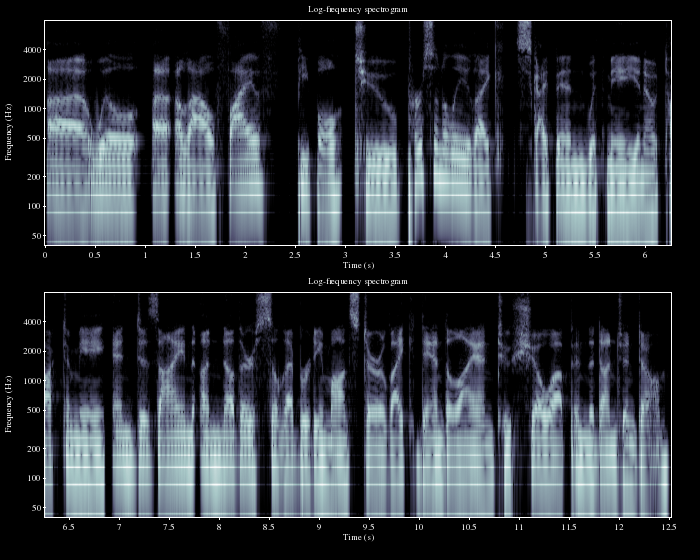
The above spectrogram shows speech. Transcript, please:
uh, will uh, allow five people to personally like Skype in with me, you know, talk to me and design another celebrity monster like Dandelion to show up in the Dungeon Dome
